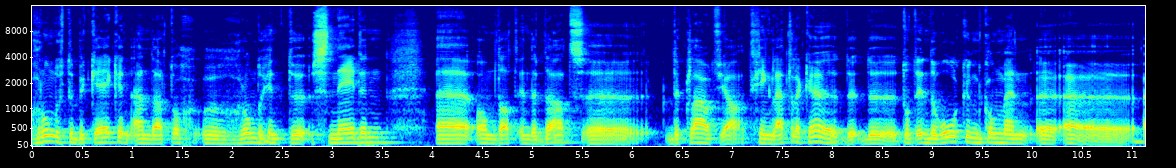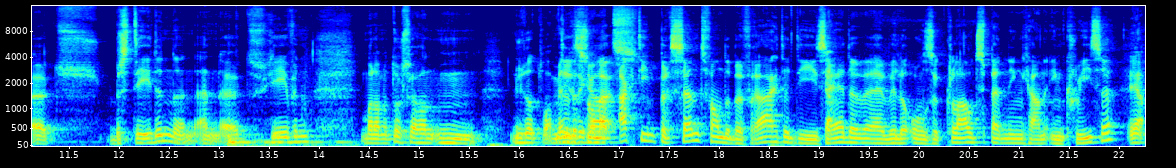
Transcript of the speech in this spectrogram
grondig te bekijken en daar toch uh, grondig in te snijden. Uh, omdat inderdaad de cloud, ja, het ging letterlijk, hè, de, de, tot in de wolken kon men uitbesteden en, en uitgeven. Maar dan we toch zeggen van, hmm, nu dat wat minder er gaat... maar 18% van de bevraagden die zeiden, wij willen onze cloud spending gaan increasen. Ja.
